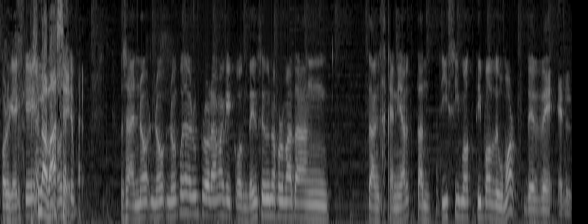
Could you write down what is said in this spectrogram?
porque es que... Es una base. no se- o sea, no, no, no puede haber un programa que condense de una forma tan tan genial tantísimos tipos de humor, desde el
